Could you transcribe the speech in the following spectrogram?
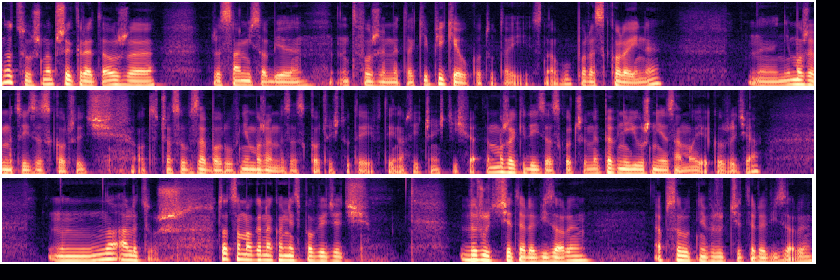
No cóż, no przykre to, że że sami sobie tworzymy takie piekiełko tutaj znowu po raz kolejny. Nie możemy coś zaskoczyć od czasów zaborów, nie możemy zaskoczyć tutaj w tej naszej części świata. Może kiedyś zaskoczymy, pewnie już nie za mojego życia. No ale cóż, to co mogę na koniec powiedzieć, wyrzućcie telewizory, absolutnie wyrzućcie telewizory,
